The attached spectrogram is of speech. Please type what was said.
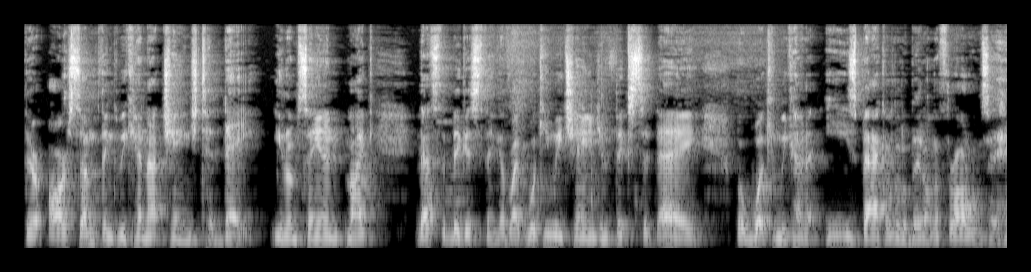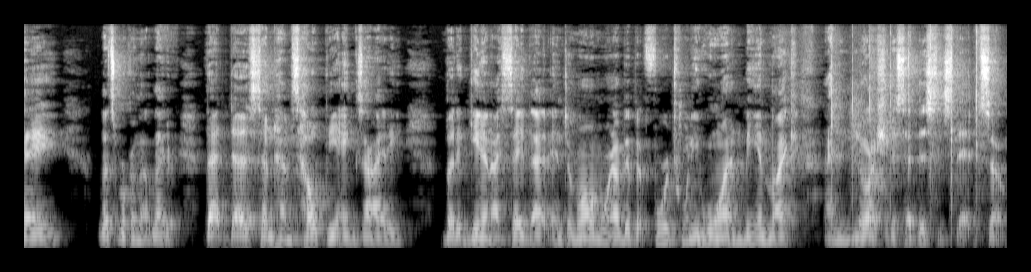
there are some things we cannot change today. You know what I'm saying? Like that's the biggest thing of like, what can we change and fix today? But what can we kind of ease back a little bit on the throttle and say, Hey, let's work on that later. That does sometimes help the anxiety. But again, I say that and tomorrow morning I'll be up at 421 being like, I know I should have said this instead. So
